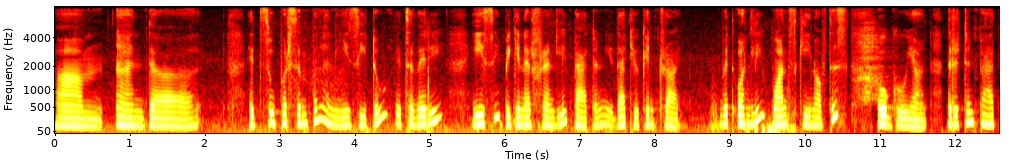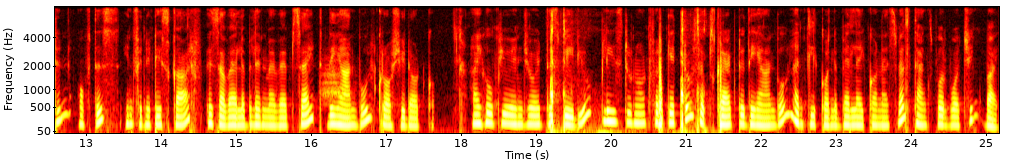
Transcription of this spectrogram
Um, and uh, it's super simple and easy too. It's a very easy beginner friendly pattern that you can try with only one skein of this oh, Ogo yarn. The written pattern of this infinity scarf is available in my website theyarnbowlcrochet.com. I hope you enjoyed this video. Please do not forget to subscribe to the yarn bowl and click on the bell icon as well. Thanks for watching. Bye.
